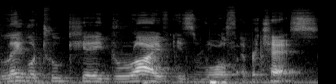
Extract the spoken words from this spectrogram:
LEGO 2K Drive is worth a purchase.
